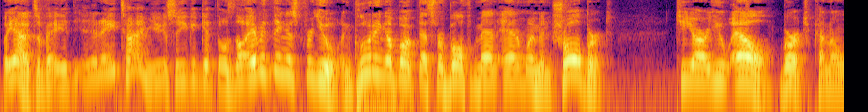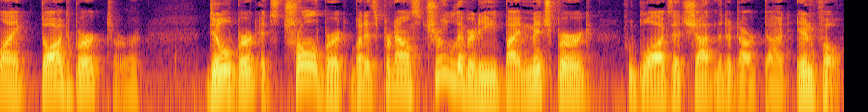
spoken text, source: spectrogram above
But yeah, it's a, at any time you so you could get those. Everything is for you, including a book that's for both men and women. Trulbert, T R U L, Bert, kind of like Dogbert or Dilbert, it's Trulbert, but it's pronounced True Liberty by Mitch Berg, who blogs at shotinthedark.info.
